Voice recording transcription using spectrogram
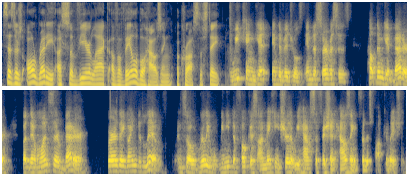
says there's already a severe lack of available housing across the state. We can get individuals into services, help them get better, but then once they're better, where are they going to live? And so, really, we need to focus on making sure that we have sufficient housing for this population.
